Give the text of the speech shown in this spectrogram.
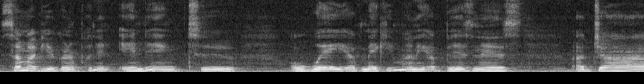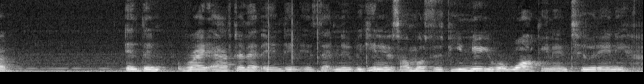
Some of you are going to put an ending to a way of making money, a business, a job, and then right after that ending is that new beginning. It's almost as if you knew you were walking into it anyhow.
